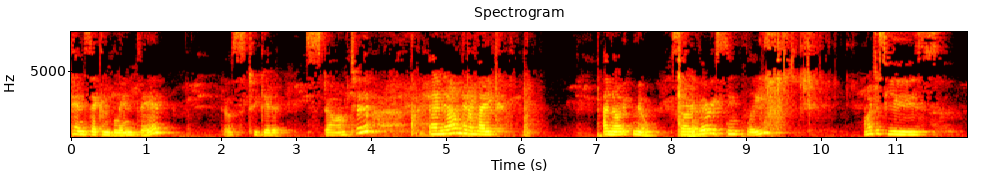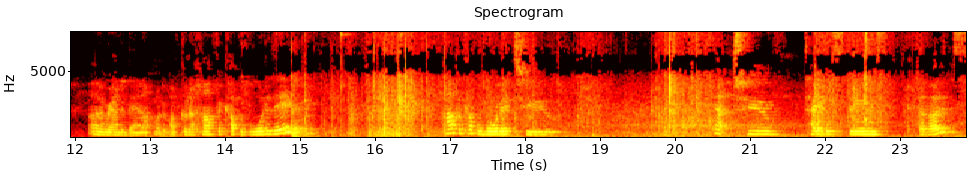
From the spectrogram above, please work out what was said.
10 second blend there, just to get it started. And now I'm gonna make an oatmeal. So very simply, I just use uh, around about, what, I've got a half a cup of water there. Half a cup of water to about two tablespoons of oats.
